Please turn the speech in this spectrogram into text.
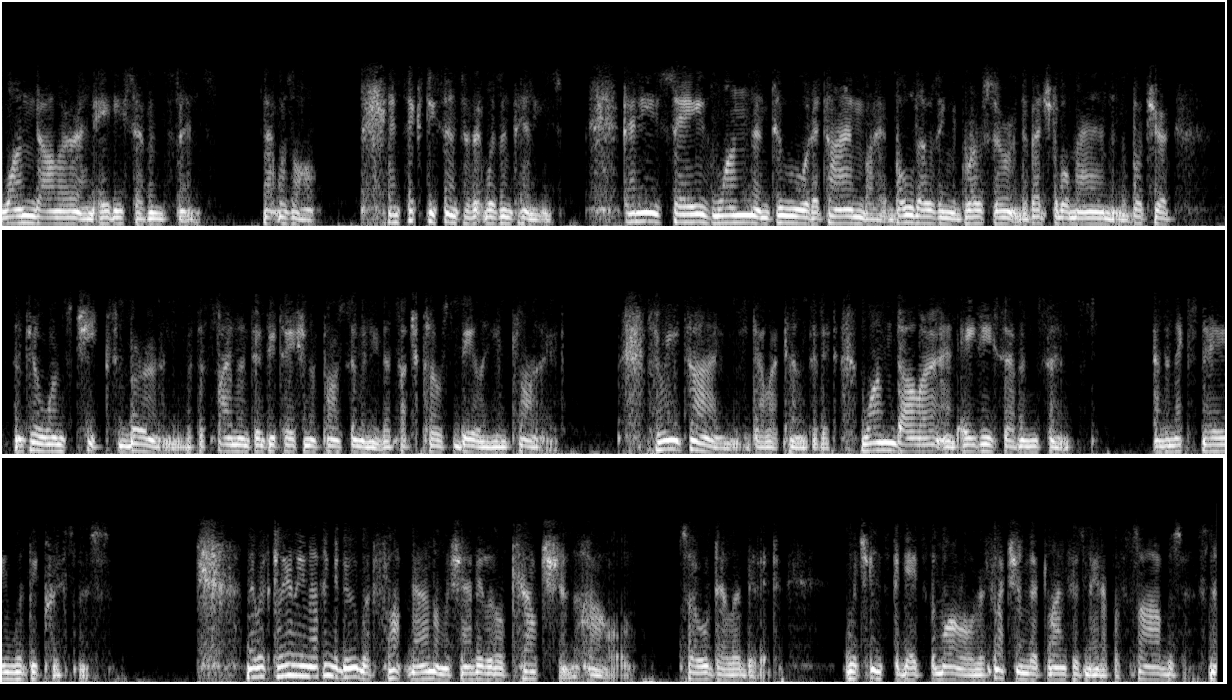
One dollar and eighty-seven cents. That was all. And sixty cents of it was in pennies. Pennies saved one and two at a time by bulldozing the grocer and the vegetable man and the butcher until one's cheeks burned with the silent imputation of parsimony that such close dealing implied. Three times Della counted it, one dollar and eighty-seven cents, and the next day would be Christmas. There was clearly nothing to do but flop down on the shabby little couch and howl. So Della did it, which instigates the moral reflection that life is made up of sobs,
